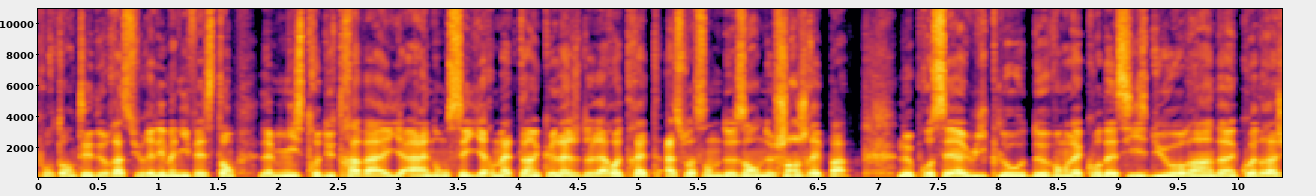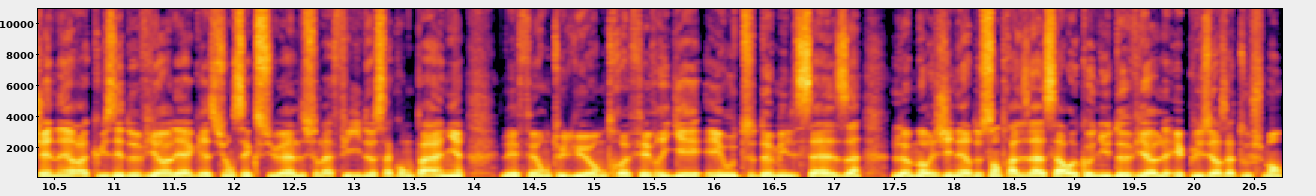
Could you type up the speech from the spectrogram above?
Pour tenter de rassurer les manifestants, la ministre du Travail a annoncé hier matin que l'âge de la retraite à 62 ans ne changerait pas. Le procès a huis clos devant la cour assise du Haut-Rhin d'un quadragénaire accusé de viol et agression sexuelle sur la fille de sa compagne. Les faits ont eu lieu entre février et août 2016. L'homme originaire de Centre-Alsace a reconnu deux viols et plusieurs attouchements.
